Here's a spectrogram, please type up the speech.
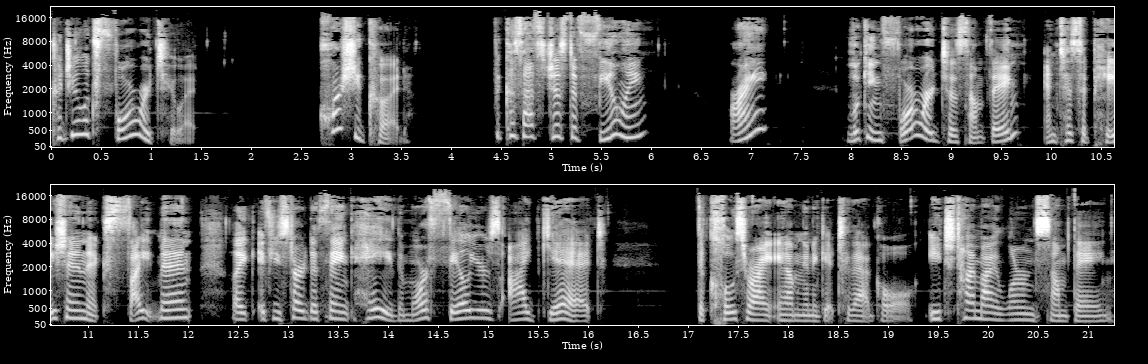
Could you look forward to it? Of course you could, because that's just a feeling, right? Looking forward to something, anticipation, excitement. Like if you start to think, hey, the more failures I get, the closer I am going to get to that goal. Each time I learn something,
